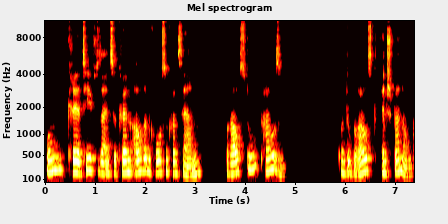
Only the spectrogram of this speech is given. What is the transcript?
um kreativ sein zu können, auch in großen Konzernen, brauchst du Pausen. Und du brauchst Entspannung.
